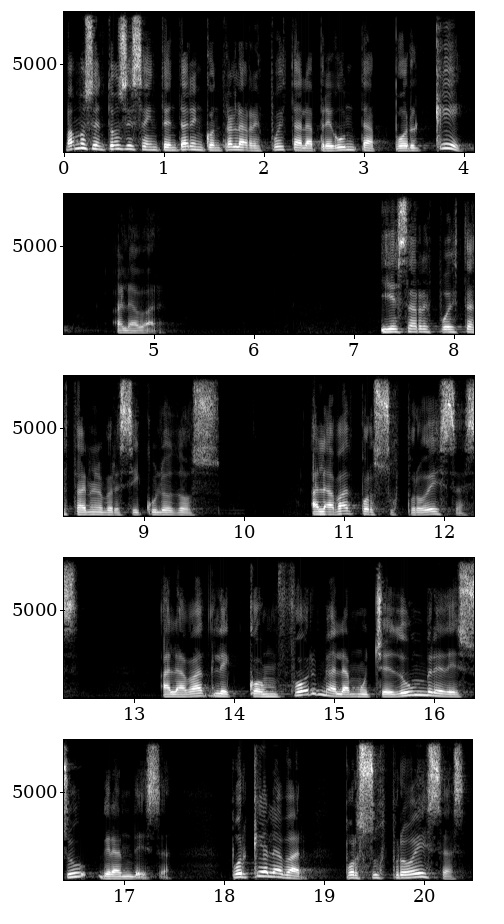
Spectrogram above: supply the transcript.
Vamos entonces a intentar encontrar la respuesta a la pregunta ¿por qué alabar? Y esa respuesta está en el versículo 2. Alabad por sus proezas, alabadle conforme a la muchedumbre de su grandeza. ¿Por qué alabar? Por sus proezas,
